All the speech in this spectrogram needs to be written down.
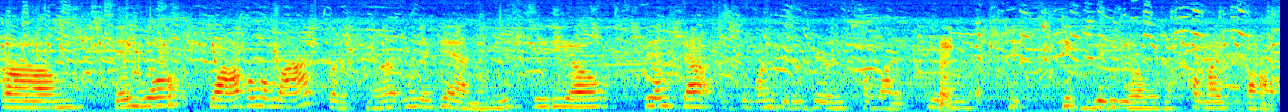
Um, they will squabble a lot, but apparently, again, in this video, Bill's got the ones that are very polite. He only takes videos of polite gull.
